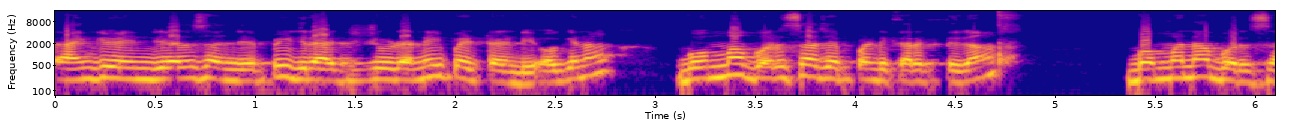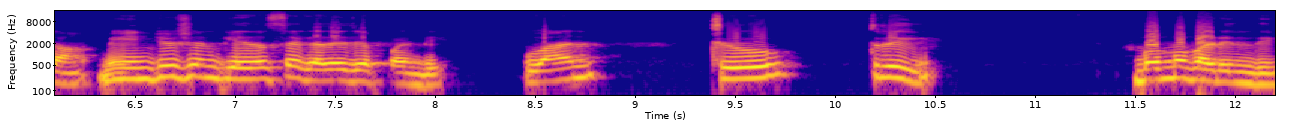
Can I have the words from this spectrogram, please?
thank you angels అని చెప్పి గ్రాటిట్యూడ్ అని పెట్టండి. ఓకేనా బొమ్మ బొరుసా చెప్పండి కరెక్ట్గా. బొమ్మనా బొరుసా. మీ ఇంట్యూషన్కి ఏదొస్తే గదే చెప్పండి. వన్ టూ త్రీ బొమ్మ పడింది.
